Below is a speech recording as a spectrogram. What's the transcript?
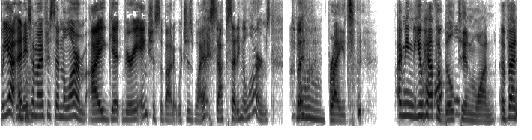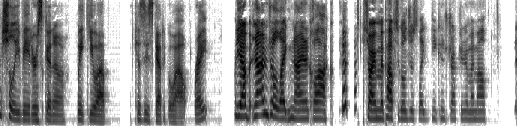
But yeah, Mhm. anytime I have to set an alarm, I get very anxious about it, which is why I stopped setting alarms. But right. I mean, you have a built in one. Eventually, Vader's going to wake you up because he's got to go out, right? yeah, but not until like nine o'clock. Sorry, my popsicle just like deconstructed in my mouth.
